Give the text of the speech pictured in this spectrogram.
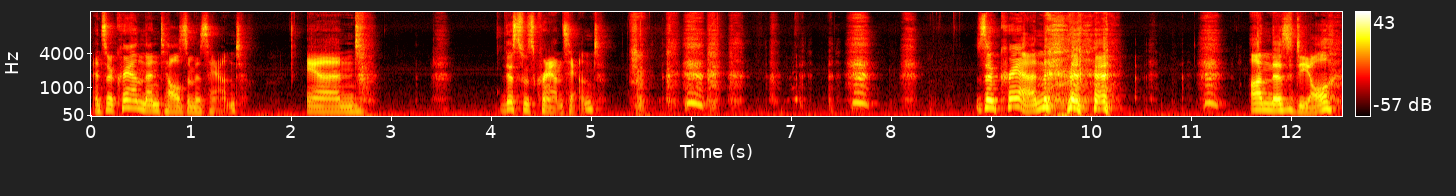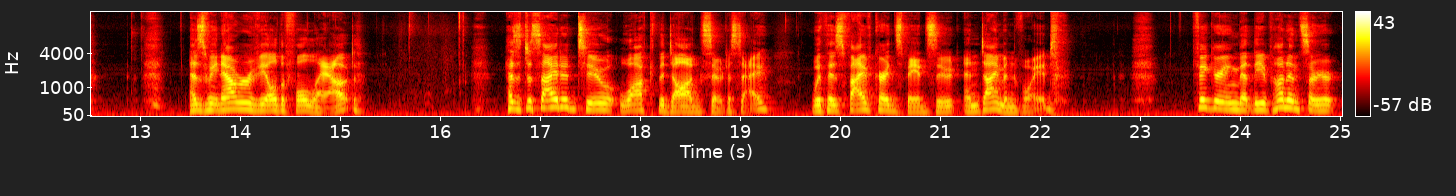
And so Kran then tells him his hand. And this was Kran's hand. so Kran, on this deal, as we now reveal the full layout, has decided to walk the dog, so to say, with his five card spade suit and diamond void. Figuring that the opponents are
